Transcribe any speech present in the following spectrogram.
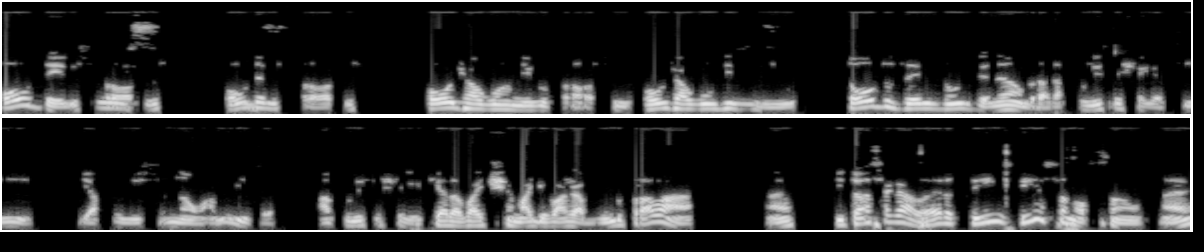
ou deles próprios, ou deles próprios, ou de algum amigo próximo, ou de algum vizinho. Todos eles vão dizer, não, brother, a polícia chega aqui e a polícia não amiga. A polícia chega aqui, ela vai te chamar de vagabundo pra lá. Né? Então essa galera tem, tem essa noção, né?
